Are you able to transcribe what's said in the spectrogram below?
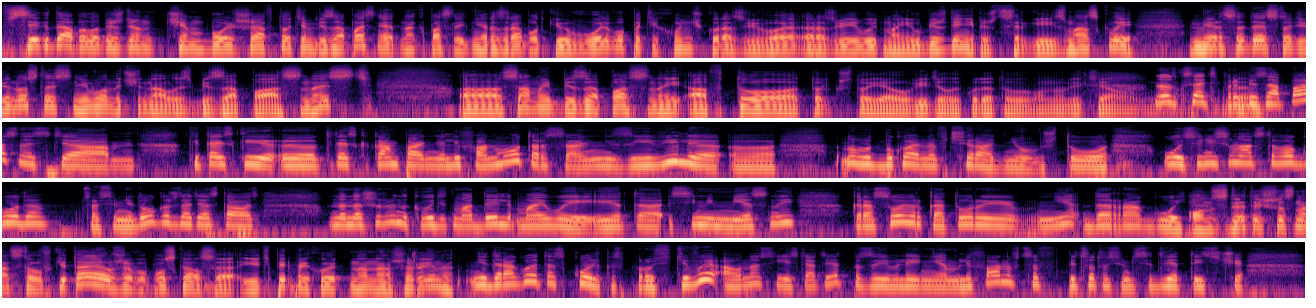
Всегда был убежден, чем больше авто, тем безопаснее, однако последние разработки у Volvo потихонечку развива, развеивают мои убеждения, пишет Сергей из Москвы. Mercedes 190, с него начиналась безопасность. А, самый безопасный авто, только что я увидел, и куда-то он улетел. Ну, вот, кстати, про да. безопасность. А, китайские, э, китайская компания Lifan Motors, они заявили, э, ну, вот буквально вчера днем, что осенью 2017 года совсем недолго ждать осталось. На наш рынок выйдет модель My Way, и это семиместный кроссовер, который недорогой. Он с 2016 в Китае уже выпускался, и теперь приходит на наш рынок. Недорогой это сколько, спросите вы, а у нас есть ответ по заявлениям лифановцев. 582 тысячи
